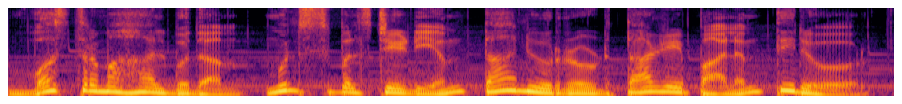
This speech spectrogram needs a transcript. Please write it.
വസ്ത്രമഹാത്ഭുതം municipal stadium Tanur road Thazhepalam Tirur.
